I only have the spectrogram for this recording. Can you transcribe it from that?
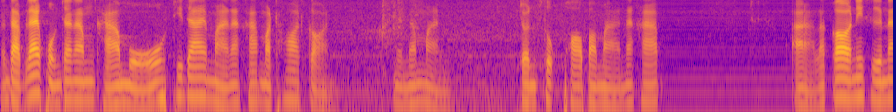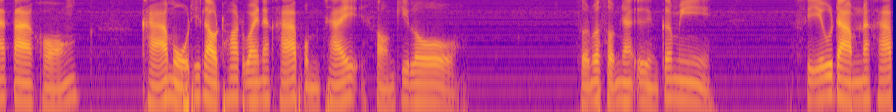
อันดับแรกผมจะนำขาหมูที่ได้มานะครับ มาทอดก่อนในน้ำมัน จนสุกพอประมาณนะครับ อ่าแล้วก็นี่คือหน้าตาของขาหมูที่เราทอดไว้นะครับผมใช้ 2กิโลส่วนผสมอย่างอื่นก็มีซีอิ๊วดำนะครับ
